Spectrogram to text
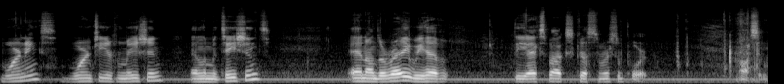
warnings, warranty information, and limitations. And on the right, we have the Xbox customer support. Awesome.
